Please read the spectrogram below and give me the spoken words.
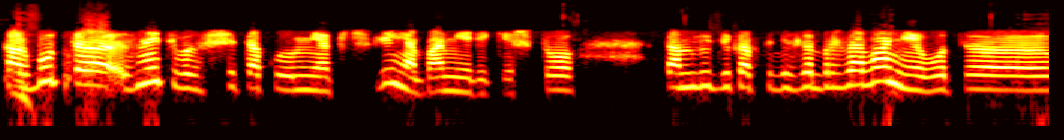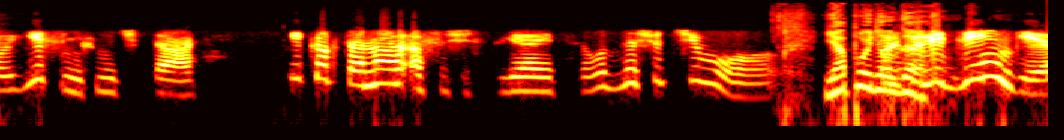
Как будто, знаете, вообще такое у меня впечатление об Америке, что там люди как-то без образования, вот э, есть у них мечта, и как-то она осуществляется. Вот за счет чего? Я понял, Только да. ли деньги?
